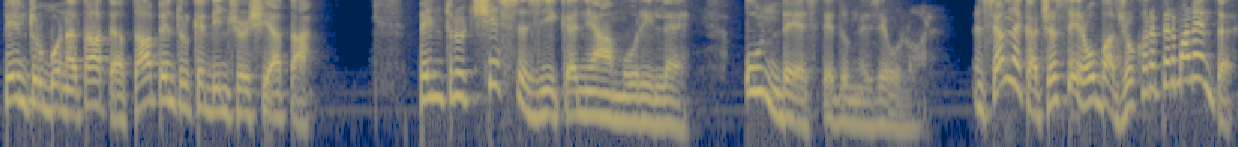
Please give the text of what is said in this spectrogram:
pentru bunătatea Ta, pentru credincioșia Ta. Pentru ce să zică neamurile? Unde este Dumnezeul lor? Înseamnă că aceasta era o bagiocoră permanentă.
